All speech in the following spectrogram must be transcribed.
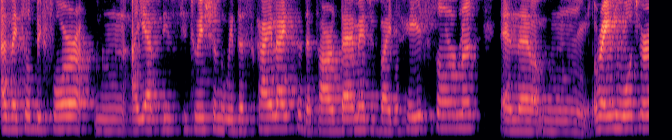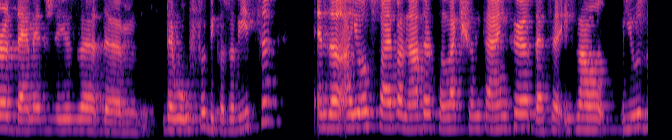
as I told before, um, I have this situation with the skylights that are damaged by the hailstorm and um, rainwater damages uh, the, the roof because of it. And uh, I also have another collection tank that uh, is now used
